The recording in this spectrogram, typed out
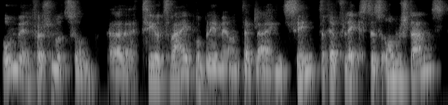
Umweltverschmutzung, äh, CO2-Probleme und dergleichen sind Reflex des Umstands,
